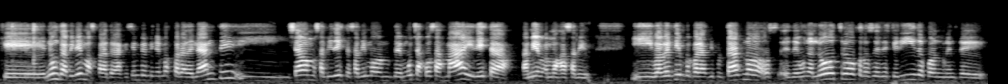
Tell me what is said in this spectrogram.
que nunca miremos para atrás, que siempre miremos para adelante y ya vamos a salir de esta, salimos de muchas cosas más y de esta también vamos a salir. Y va a haber tiempo para disfrutarnos eh, de uno al otro, con los seres queridos, con entre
